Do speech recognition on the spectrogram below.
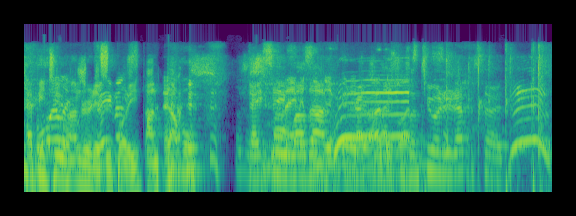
Happy 200, everybody. Stunt double. JC, well done. difficult to drive Congratulations on 200 episodes. Woo!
